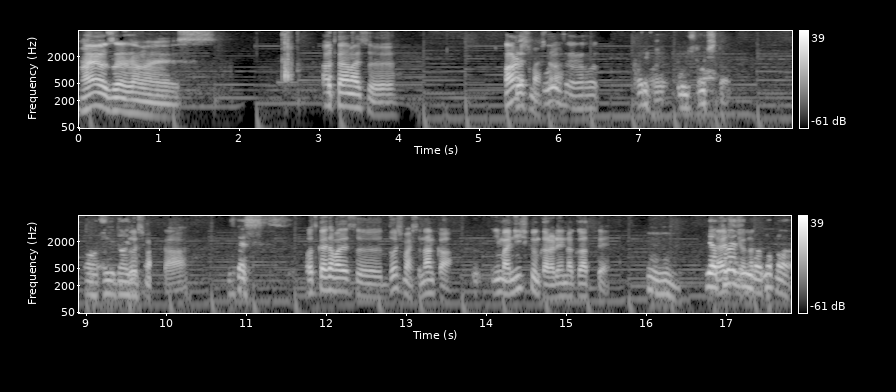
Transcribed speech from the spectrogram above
はい、お疲れ様です。あ、お疲れ様です。あどうしました？あれ？落ち落ちた？あ、大丈夫どうしました？お疲れっす。お疲れ様です。どうしました？なんか、今、西君から連絡があって。うんうん。いや、とりあえず今、なんか、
